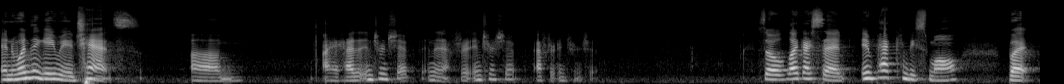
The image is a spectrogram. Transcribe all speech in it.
And when they gave me a chance, um, I had an internship, and then after internship, after internship. So like I said, impact can be small, but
